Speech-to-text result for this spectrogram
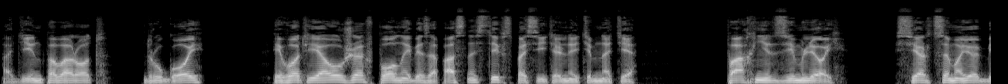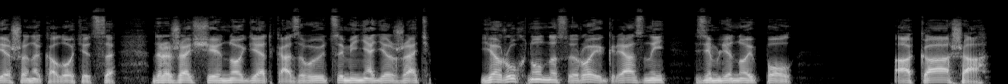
Один поворот, другой, и вот я уже в полной безопасности в спасительной темноте. Пахнет землей. Сердце мое бешено колотится, дрожащие ноги отказываются меня держать. Я рухнул на сырой грязный земляной пол. «Акаша!»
